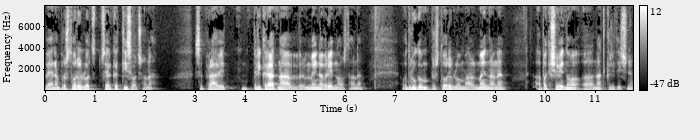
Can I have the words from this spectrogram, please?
v enem prostoru je bilo crka tisoč. Ne. Se pravi, trikratna mejna vrednost. V drugem prostoru je bilo malo manj, ne? ampak še vedno uh, nadkritični.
